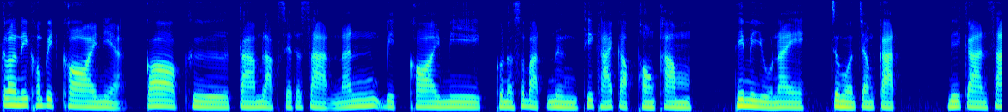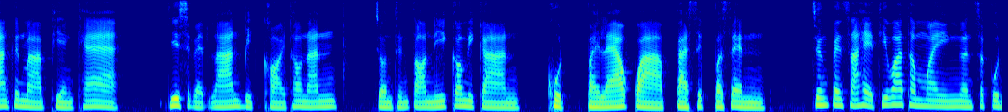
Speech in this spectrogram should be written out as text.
กรณีของบิตคอยเนี่ยก็คือตามหลักเศรษฐศาสตร์นั้นบิตคอยมีคุณสมบัติหนึ่งที่คล้ายกับทองคำที่มีอยู่ในจำนวนจำกัด มีการสร้างขึ้นมาเพียงแค่ 21 ล้านบิตคอยเท่านั้น จนถึงตอนนี้ก็มีการ ขุดไปแล้วกว่า 80%จึงเป็นสาเหตุที่ว่าทำไมเงินสกุล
